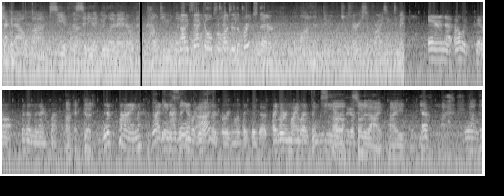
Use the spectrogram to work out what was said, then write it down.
check it out. Um, see if the city that you live in or the county you live Nice in. Nice echo from under the bridge there. A lot of them do, which was very surprising to me. And I always paid off within the next month. Okay, good. This time, I mean, I would never guy? get a credit card unless I did that. I learned my lesson so. years ago. Uh, so did I. I yeah. I got the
